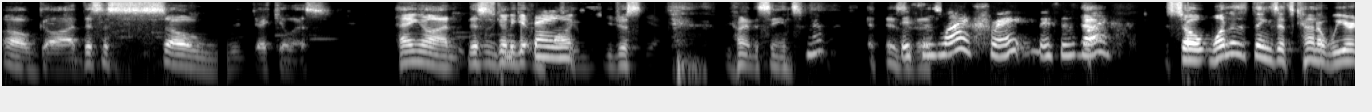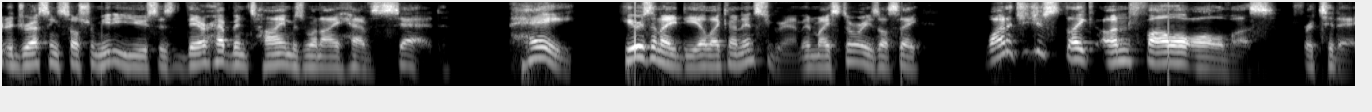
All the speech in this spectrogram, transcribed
Oh God, this is so ridiculous. Hang on. This is going to get. You just behind the scenes. No, is, This is. life, right? This is Yeah. life. So one of the things that's kind of weird addressing social media use is there have been times when I have said, Hey, here's an idea like on Instagram. In my stories, I'll say, why don't you just like unfollow all of us for today?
